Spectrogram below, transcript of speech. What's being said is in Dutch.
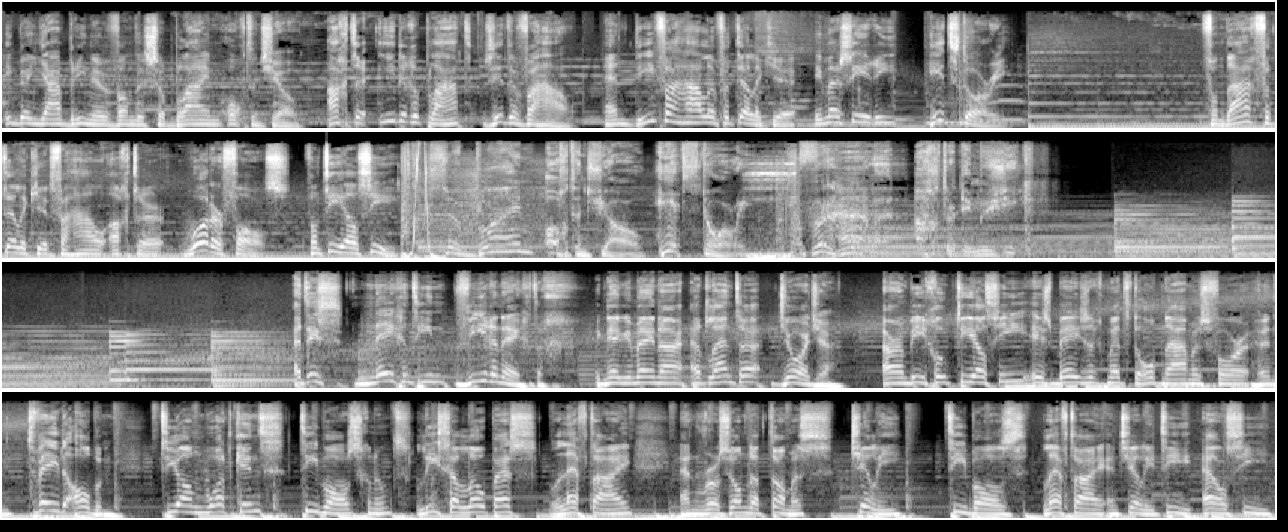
Ik ben Jaap Brine van de Sublime Ochtendshow. Achter iedere plaat zit een verhaal. En die verhalen vertel ik je in mijn serie Hit Story. Vandaag vertel ik je het verhaal achter Waterfalls van TLC. Sublime Ochtendshow. Hit Story. Verhalen achter de muziek. Het is 1994. Ik neem je mee naar Atlanta, Georgia. R&B-groep TLC is bezig met de opnames voor hun tweede album. Tion Watkins, T-Balls genoemd, Lisa Lopez, Left Eye... en Rosonda Thomas, Chili, T-Balls, Left Eye en Chili TLC.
